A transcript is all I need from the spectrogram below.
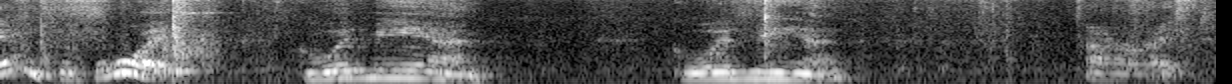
Okay, good boy. Good man. Good man. All right.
